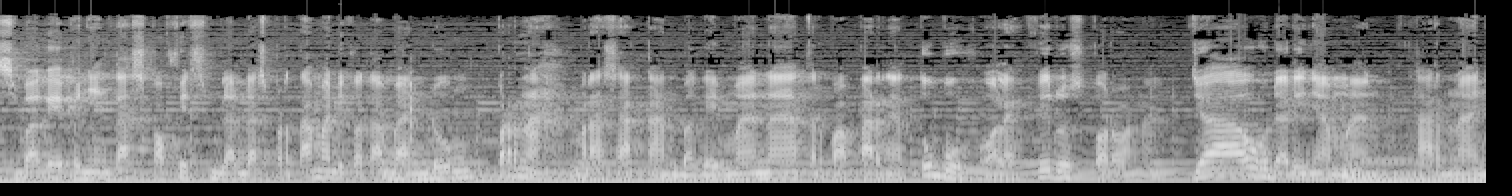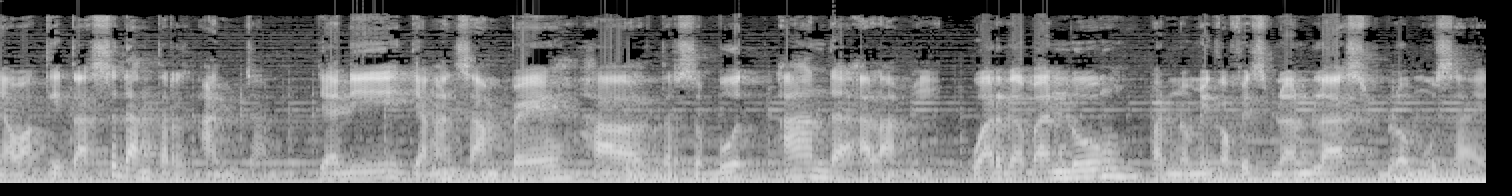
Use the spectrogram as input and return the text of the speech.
Sebagai penyintas COVID-19 pertama di kota Bandung, pernah merasakan bagaimana terpaparnya tubuh oleh virus corona. Jauh dari nyaman, karena nyawa kita sedang terancam. Jadi, jangan sampai hal tersebut Anda alami. Warga Bandung, pandemi COVID-19 belum usai.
